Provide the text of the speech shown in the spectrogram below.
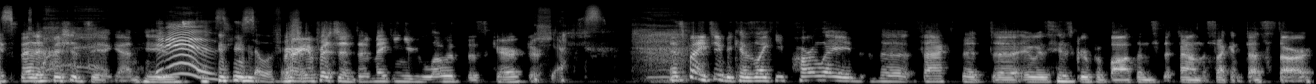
it's that efficiency again. He's, It is. He's so efficient. very efficient. efficient at making you loathe this character. yes. And it's funny too because like he parlayed the fact that uh, it was his group of Bothans that found the second Death Star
